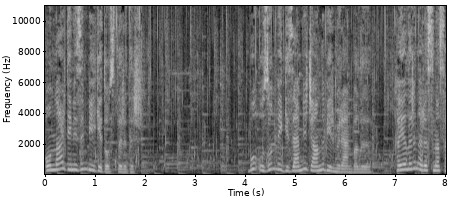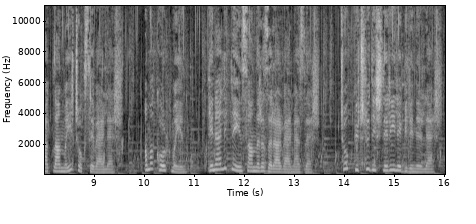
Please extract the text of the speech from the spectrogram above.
Onlar denizin bilge dostlarıdır. Bu uzun ve gizemli canlı bir müren balığı. Kayaların arasına saklanmayı çok severler. Ama korkmayın. Genellikle insanlara zarar vermezler. Çok güçlü dişleriyle bilinirler.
